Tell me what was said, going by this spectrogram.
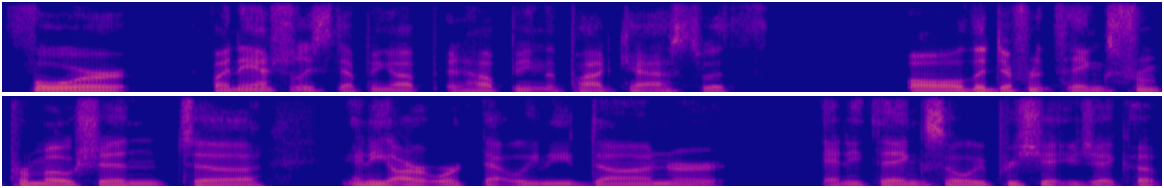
for financially stepping up and helping the podcast with all the different things from promotion to any artwork that we need done or anything. So we appreciate you, Jacob.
